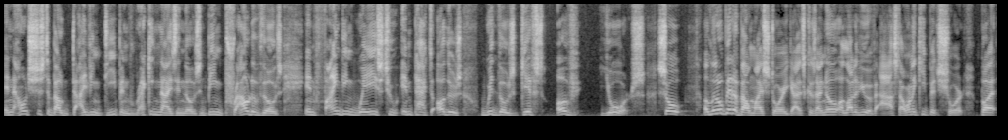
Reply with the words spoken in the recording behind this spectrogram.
and now it's just about diving deep and recognizing those and being proud of those and finding ways to impact others with those gifts of yours. So, a little bit about my story, guys, because I know a lot of you have asked. I want to keep it short, but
